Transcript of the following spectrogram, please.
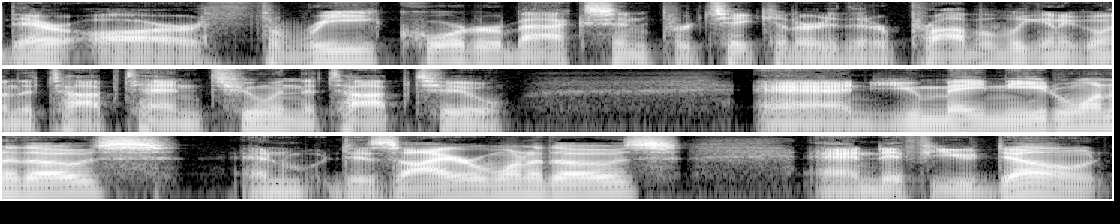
there are three quarterbacks in particular that are probably going to go in the top 10, two in the top two. And you may need one of those and desire one of those. And if you don't,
